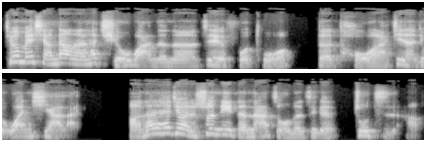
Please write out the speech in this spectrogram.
结果没想到呢，他求完了呢，这个佛陀。的头啊，竟然就弯下来啊！那他就很顺利的拿走了这个珠子哈。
